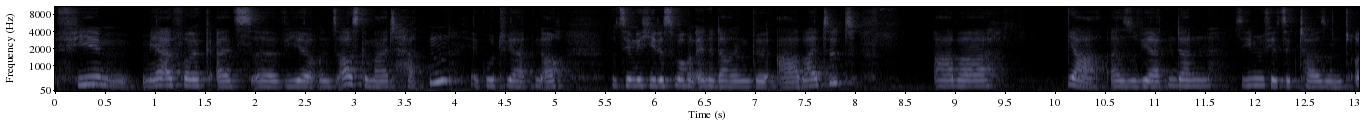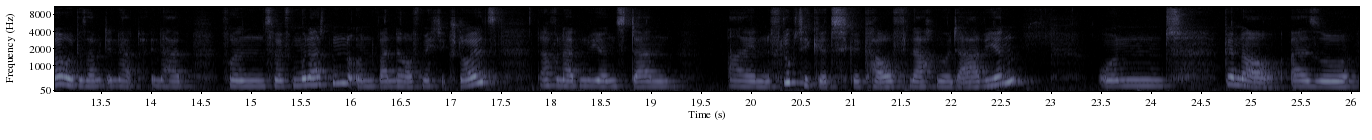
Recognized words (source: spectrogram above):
viel mehr Erfolg, als äh, wir uns ausgemalt hatten. Ja gut, wir hatten auch so ziemlich jedes Wochenende daran gearbeitet. Aber ja, also wir hatten dann 47.000 Euro gesammelt innerhalb von zwölf Monaten und waren darauf mächtig stolz. Davon hatten wir uns dann ein Flugticket gekauft nach Moldawien. Und genau, also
